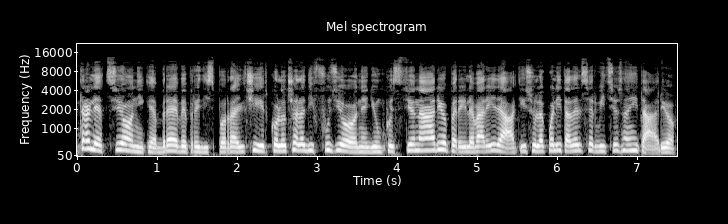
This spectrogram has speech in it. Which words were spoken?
Tra le azioni che a breve predisporrà il circolo c'è la diffusione di un questionario per rilevare i dati sulla qualità del servizio sanitario.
